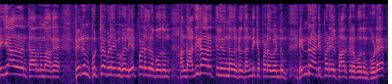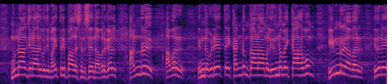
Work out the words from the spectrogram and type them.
செய்யாததன் காரணமாக பெரும் குற்ற விளைவுகள் ஏற்படுகிற போதும் அந்த அதிகாரத்தில் இருந்தவர்கள் தண்டிக்கப்பட வேண்டும் என்ற அடிப்படையில் பார்க்கிற போதும் கூட முன்னாள் ஜனாதிபதி மைத்ரிபால சிறிசேன அவர்கள் அன்று அவர் இந்த விடயத்தை கண்டும் காணாமல் இருந்தமைக்காகவும் இன்று அவர் இதனை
